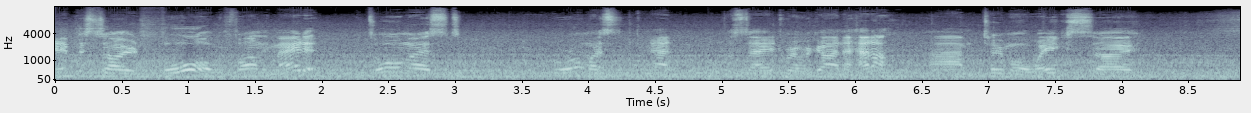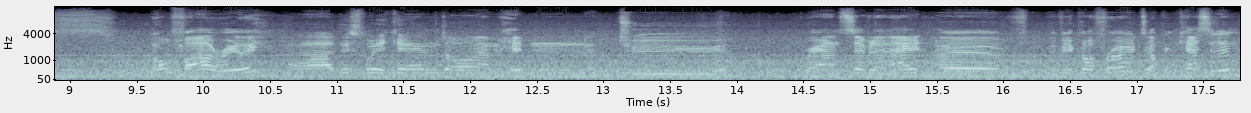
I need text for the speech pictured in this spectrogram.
Episode four, we finally made it. It's almost, we're almost at the stage where we're going to Hattah. Um, two more weeks, so not far really. Uh, this weekend I'm heading to round seven and eight of the Vic Off-Roads up in Casterton.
